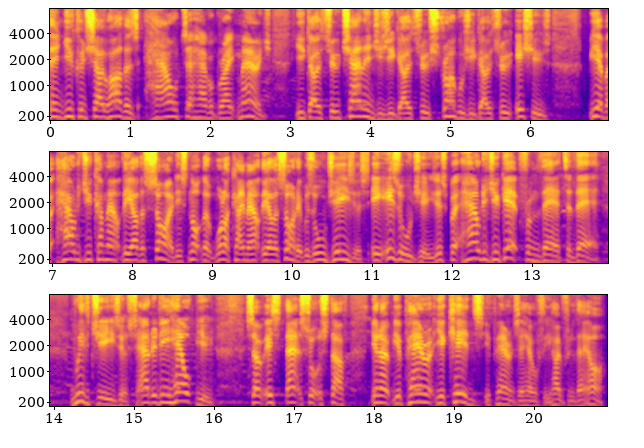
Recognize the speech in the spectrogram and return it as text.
then you can show others how to have a great marriage. You go through challenges, you go through struggles, you go through issues. Yeah, but how did you come out the other side? It's not that, well, I came out the other side. It was all Jesus. It is all Jesus, but how did you get from there to there with Jesus? How did he help you? So it's that sort of stuff. You know, your parent, your kids, your parents are healthy. Hopefully they are.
